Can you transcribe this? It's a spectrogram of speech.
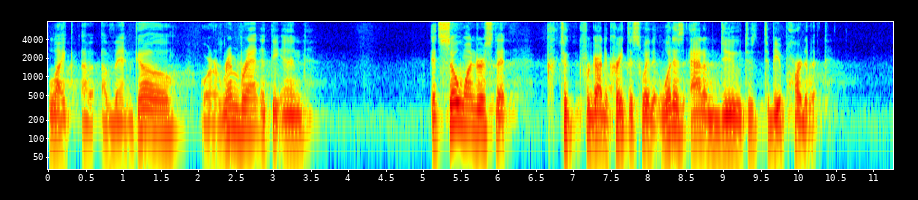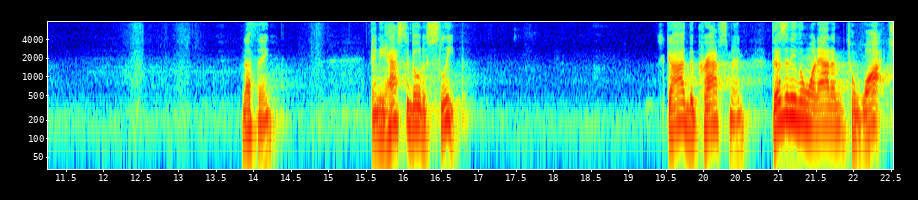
like a, a Van Gogh or a Rembrandt at the end. It's so wondrous that to, for God to create this way that what does Adam do to, to be a part of it? Nothing. And he has to go to sleep. God, the craftsman, doesn't even want Adam to watch.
